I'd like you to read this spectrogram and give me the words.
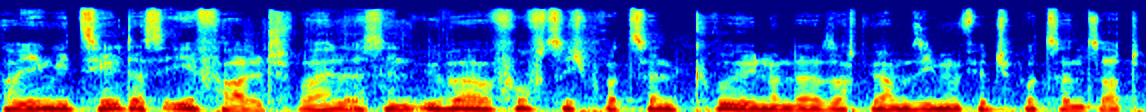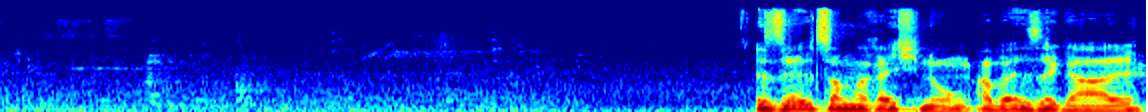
Aber irgendwie zählt das eh falsch, weil es sind über 50% grün und er sagt, wir haben 47% satt. Seltsame Rechnung, aber ist egal.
